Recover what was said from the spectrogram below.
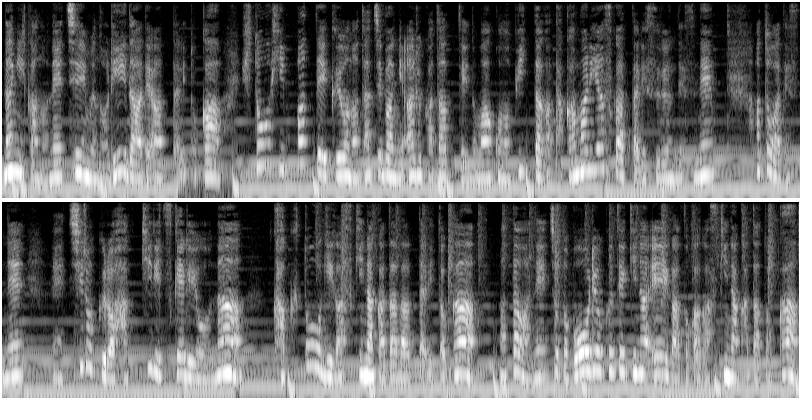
何かのねチームのリーダーであったりとか人を引っ張っていくような立場にある方っていうのはこのピッタが高まりやすかったりするんですね。あとはですねえ白黒はっきりつけるような格闘技が好きな方だったりとかまたはねちょっと暴力的な映画とかが好きな方とか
